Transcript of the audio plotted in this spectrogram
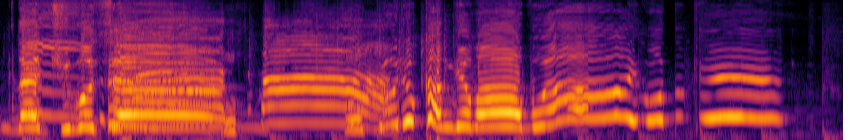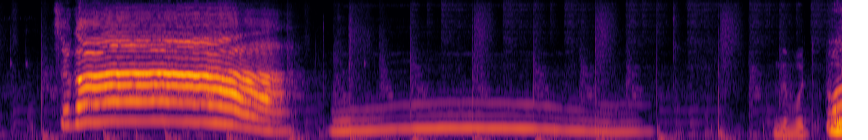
나 죽었어. 아, 어 뾰족한 게 봐! 뭐야 이거 어떡해 뭐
